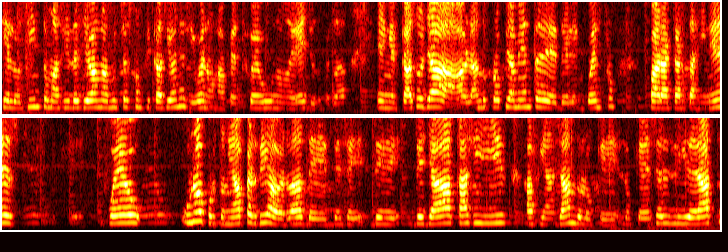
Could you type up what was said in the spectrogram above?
que, los síntomas sí les llevan a muchas complicaciones, y bueno, Jafet fue uno de ellos, ¿verdad? En el caso ya, hablando propiamente del encuentro, para Cartaginés, fue una oportunidad perdida, ¿verdad? De, de, ya casi ir afianzando lo que, lo que es el liderato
